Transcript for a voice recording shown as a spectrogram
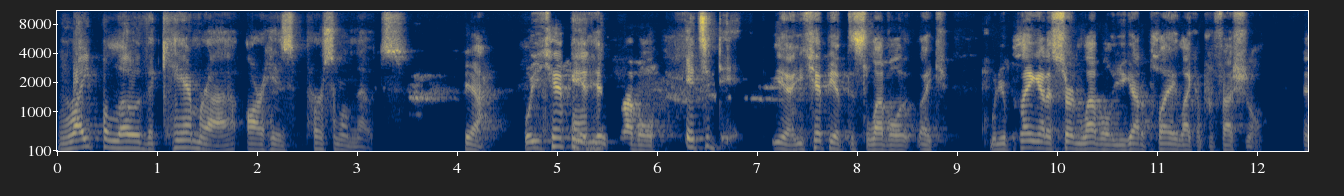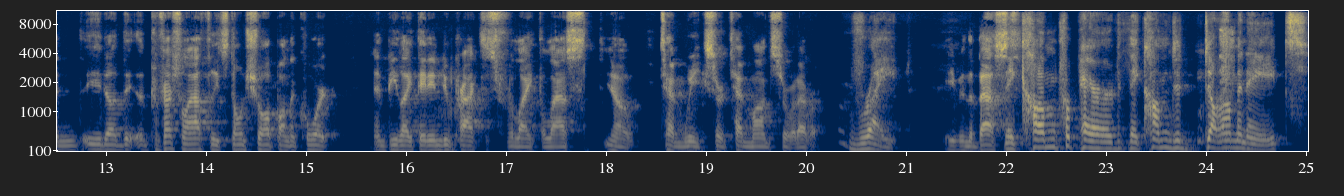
right below the camera are his personal notes. Yeah. Well, you can't be and at his level. It's a, yeah, you can't be at this level. Like when you're playing at a certain level, you got to play like a professional. And you know, the professional athletes don't show up on the court and be like they didn't do practice for like the last, you know, 10 weeks or 10 months or whatever. Right. Even the best. They come prepared, they come to dominate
